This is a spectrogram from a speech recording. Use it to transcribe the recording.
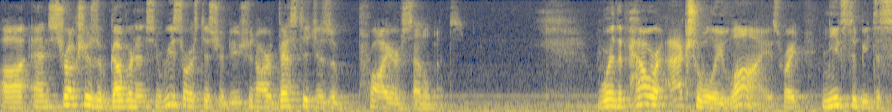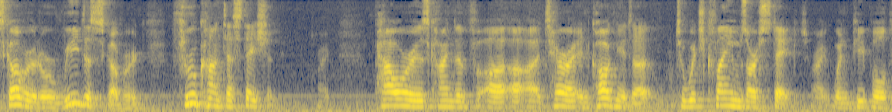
Uh, and structures of governance and resource distribution are vestiges of prior settlements. Where the power actually lies, right, needs to be discovered or rediscovered through contestation Right? power is kind of a, a, terra incognita to which claims are staked. Right when people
